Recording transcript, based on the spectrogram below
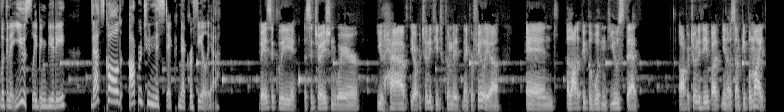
looking at you, Sleeping Beauty, that's called opportunistic necrophilia basically a situation where you have the opportunity to commit necrophilia and a lot of people wouldn't use that opportunity but you know some people might.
